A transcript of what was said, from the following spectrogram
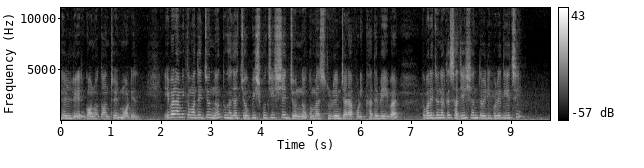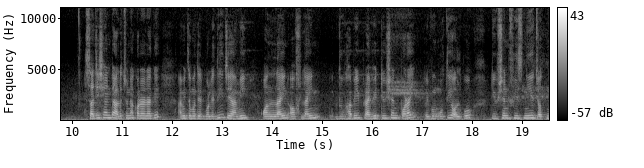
হেল্ডের গণতন্ত্রের মডেল। এবার আমি তোমাদের জন্য দু হাজার চব্বিশ পঁচিশের জন্য তোমার স্টুডেন্ট যারা পরীক্ষা দেবে এবার, তোমাদের জন্য একটা সাজেশান তৈরি করে দিয়েছি। সাজেশানটা আলোচনা করার আগে আমি তোমাদের বলে দিই যে আমি অনলাইন অফলাইন দুভাবেই প্রাইভেট টিউশন পড়াই এবং অতি অল্প টিউশন ফিস নিয়ে যত্ন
